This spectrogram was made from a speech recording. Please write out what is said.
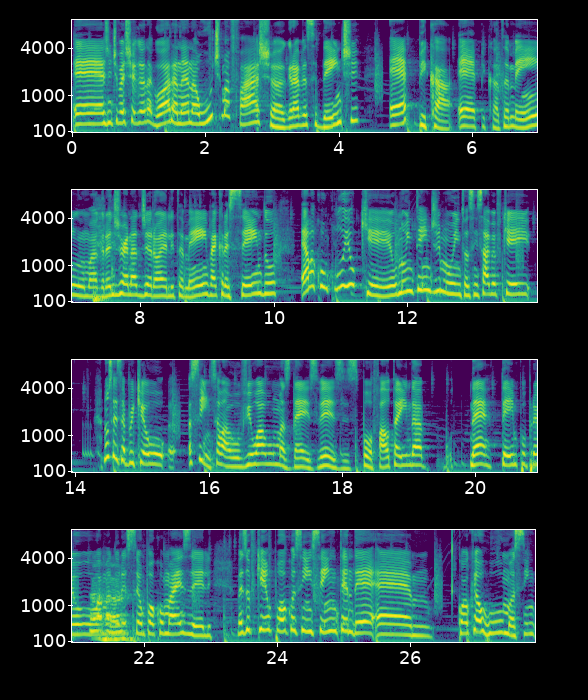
É, a gente vai chegando agora, né, na última faixa, grave acidente. Épica, épica também, uma grande jornada de herói ali também, vai crescendo. Ela conclui o quê? Eu não entendi muito, assim, sabe? Eu fiquei. Não sei se é porque eu, assim, sei lá, ouvi o álbum umas 10 vezes. Pô, falta ainda, né, tempo pra eu Aham. amadurecer um pouco mais ele. Mas eu fiquei um pouco, assim, sem entender é, qual que é o rumo, assim.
